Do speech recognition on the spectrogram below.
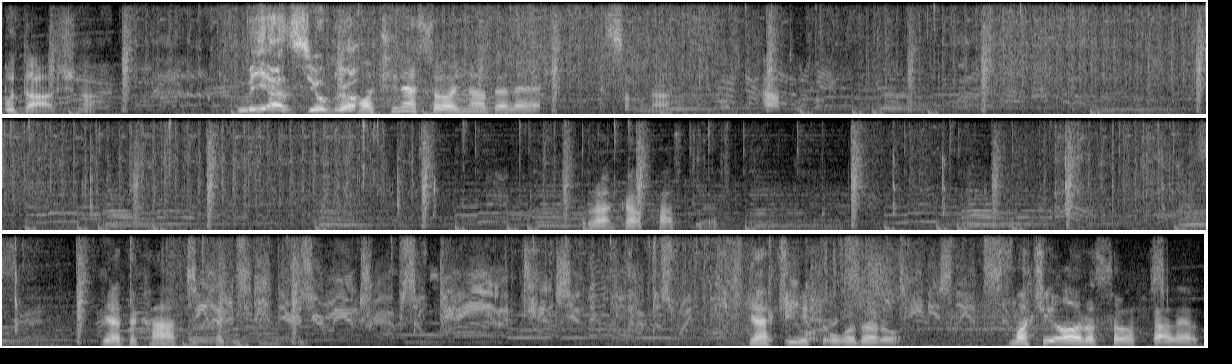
Utás, na. Vigyázz, jobbra! Macsi, ne szaladjnál bele! Ez szabadulok ki van, hátul van. Rank up, hustler. Gyertek hátul, segítsünk neki. Jesse és oldalról. Macsi, arra szaladtál el.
